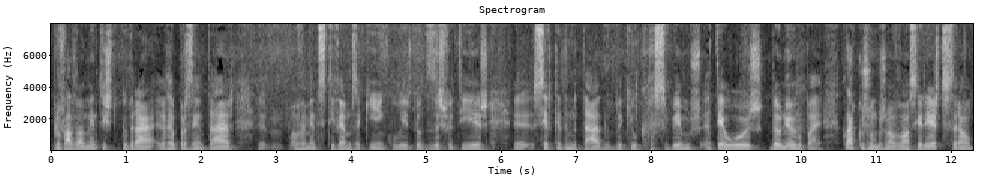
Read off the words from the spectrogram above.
provavelmente isto poderá representar, obviamente, se estivermos aqui a incluir todas as fatias, cerca de metade daquilo que recebemos até hoje da União Europeia. Claro que os números não vão ser estes, serão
